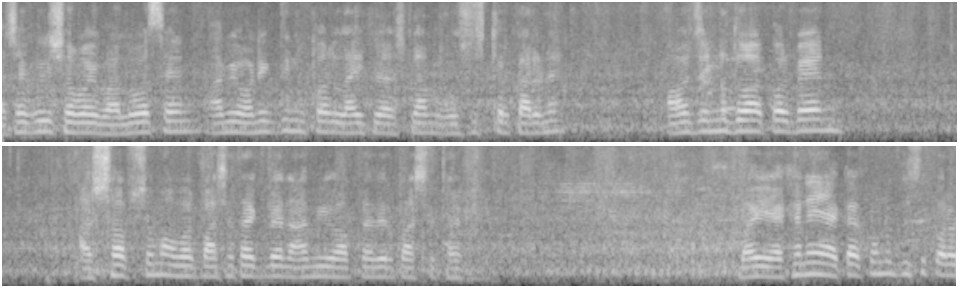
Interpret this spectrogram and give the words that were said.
আশা করি সবাই ভালো আছেন। আমি অনেক দিন পর লাইফে আসলাম অসুস্থর কারণে। আমার জন্য দোয়া করবেন। আর সবসময় আমার পাশে থাকবেন, আমিও আপনাদের পাশে থাকব। ভাই, এখানে একা কোনো কিছু করা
